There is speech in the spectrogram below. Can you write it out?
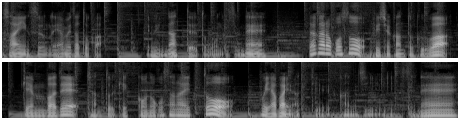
サインするのやめたとか、いう風になってると思うんですよね。だからこそ、フィッシャー監督は現場でちゃんと結果を残さないと、やばいなっていう感じですよね。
